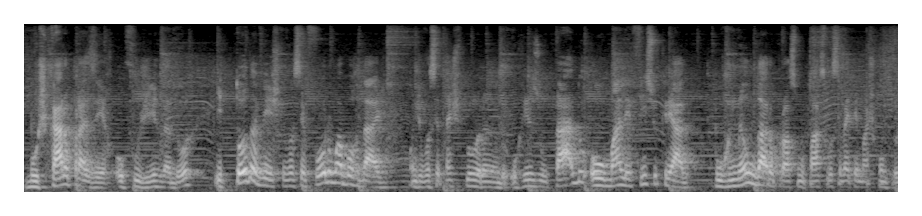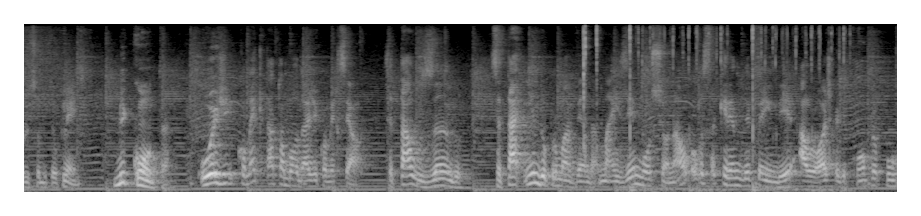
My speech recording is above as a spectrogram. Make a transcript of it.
buscar o prazer ou fugir da dor. E toda vez que você for uma abordagem onde você está explorando o resultado ou o malefício criado por não dar o próximo passo, você vai ter mais controle sobre o seu cliente. Me conta, hoje como é que está a tua abordagem comercial? Você está usando, você está indo para uma venda mais emocional ou você está querendo defender a lógica de compra por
